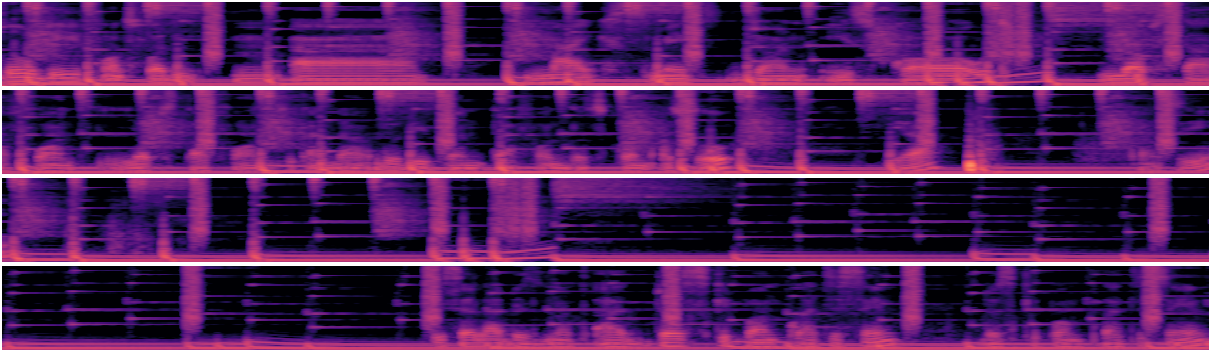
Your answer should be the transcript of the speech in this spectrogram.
so the font for the mm, uh mike smith john is called lobster font lobster font. You can download it on dafont.com also. Yeah you can see. Pixellab is not hard. Just keep on practicing. Just keep on practicing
